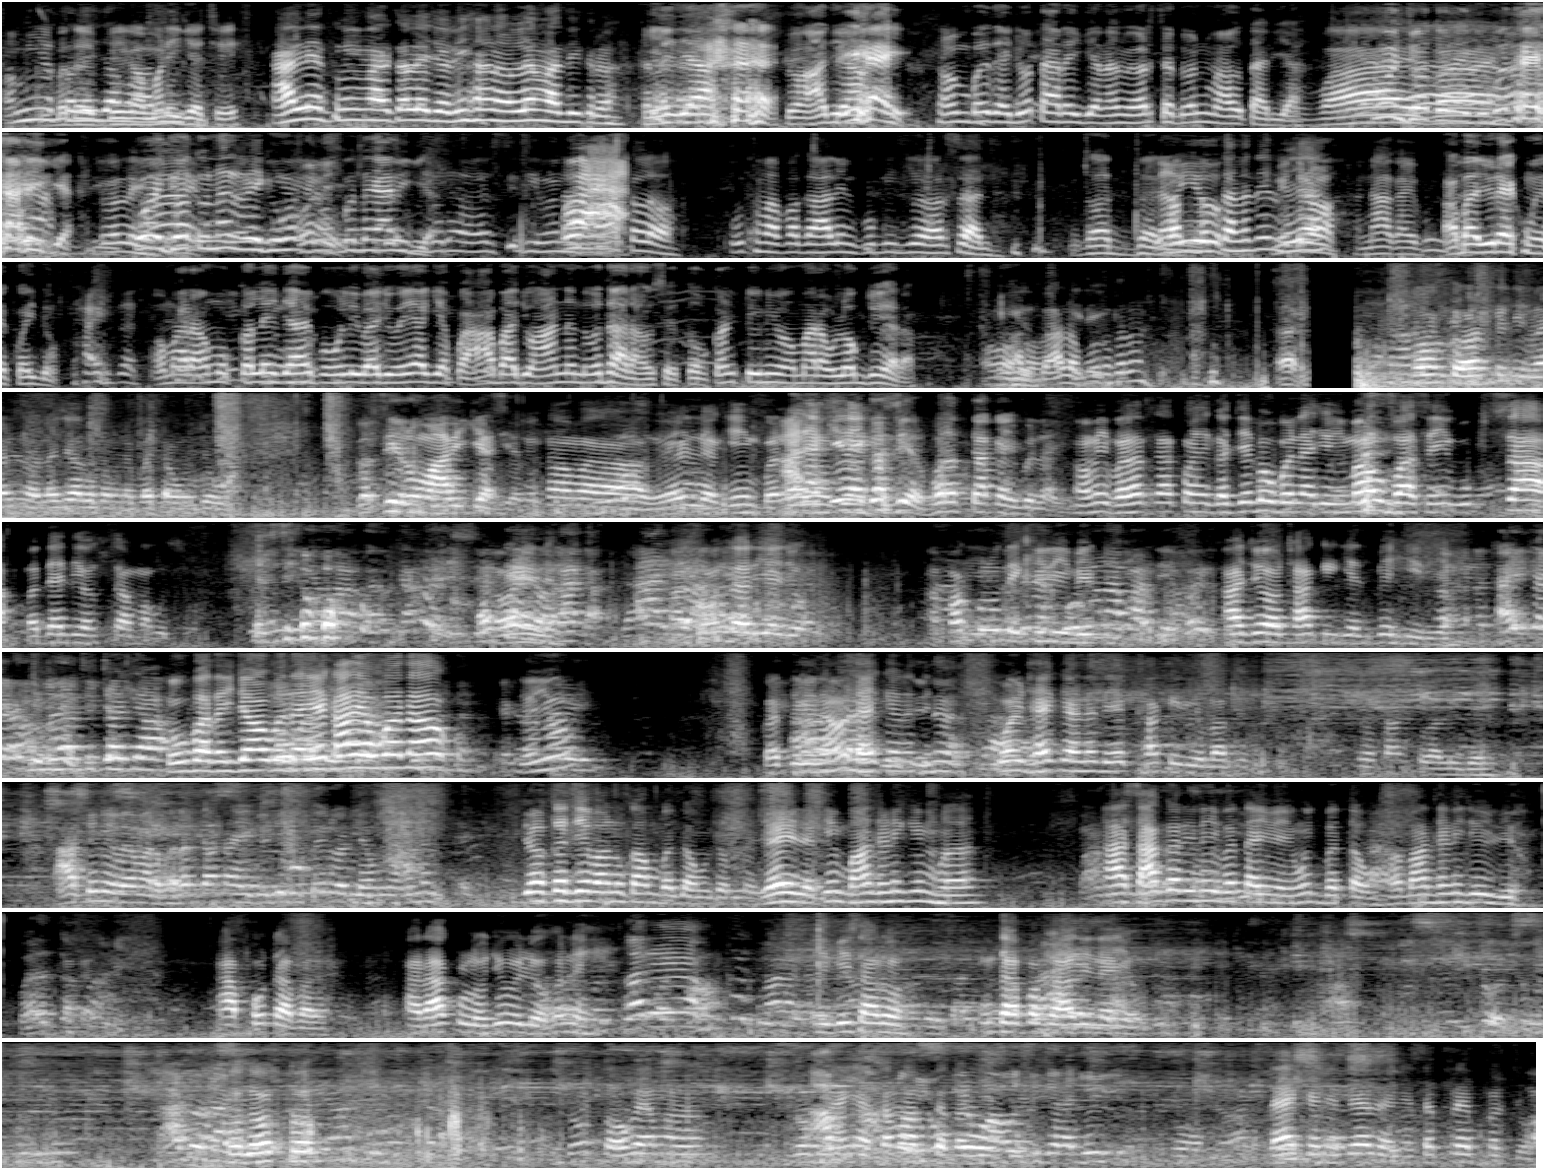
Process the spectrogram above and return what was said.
બધા ભેગા મળી ગયા છે. હાલ ને તું માર કલેજો રિહાણો લેવા દીકરો. તો આજે તમે બધા જોતા રહી ગયા ને અમે હર્ષદ વનમાં આવતા રહ્યા. વાહ. જોતો રહી ગયું? બધા આવી ગયા. કોઈ જોતું ના રહી ગયું બધા આવી ગયા. એકલો. ઉઠમાં પગ હાલીને પૂગી ગયો હર્ષદ. અમારા અમુક કલેજ આવે ઓલી બાજુ વયા ગયા પણ આ બાજુ આનંદ વધારે આવશે. તો કન્ટિન્યુ અમારા વ્લોગ જોયા રાખો. હાલો પૂરો કરો ને દોસ્તો હર્ષદી વનનો નજારો તમને બતાવું જોઉં ગસેરોમાં આવી ગયા છે. એટલે કેમ આને કેવાય ગસેર ભરત કાકાએ બનાવ્યું અમે ભરત કાકો ગજેબો બનાવ્યો એમાં ઊભા છે. ઉપસા બધાથી ઉપસામાં ગુસ્સો હવે સૌંદર્ય જો આ પ્રકૃતિ ખીલી બે આ જો થાકી ગયા બેસી રહ્યા. તો ઊભા થઈ જાઓ બધા. એક આલે ઊભા થાવ જોયું? કતરી ના હોય, ઠાક્યા નથી. કોઈ ઠાક્યા નથી એક થાકી દે બાકી. જો કાંતો જાય. આ છે ને અમારા ભરત કાકા એ ગજબો કર્યો એટલે અમને આનંદ થાય. જો ગજેવાનું કામ બતાવું તમને. જઈ લે કેમ બાંધણી કેમ હા? આ સાગરી નહીં બતાવી હું જ બતાવું. હા બાંધણી જોઈ લ્યો. ભરત કાકા આ ફોટા પર. આ રાખલો જોઈ લ્યો હને એ બિસાડો. ઊંધા પગ હાલીને આવ્યો તો દોસ્તો દોસ્તો હવે અમારો બ્લોગને અહીંયા સમાપ્ત કરીએ છીએ. લાઈક અને શેર અને સબસ્ક્રાઈબ કરજો.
